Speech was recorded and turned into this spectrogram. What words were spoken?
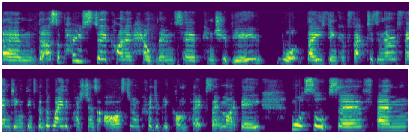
um, that are supposed to kind of help them to contribute what they think are factors in their offending things. But the way the questions are asked are incredibly complex. So it might be what sorts of um,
